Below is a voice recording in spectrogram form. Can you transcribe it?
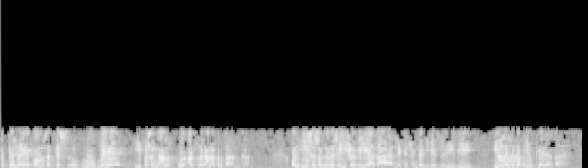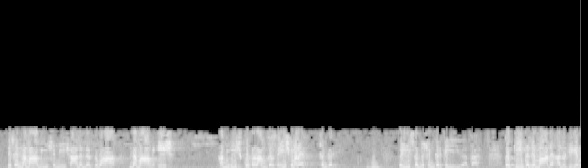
तो किस जगह कौन सा किस रूप में है, ये प्रसंगानुकूल अर्थ लगाना पड़ता है उनका। और ईश शब्द वैसे ईश्वर के लिए आता है, लेकिन शंकर जी के लिए भी ईश शब्द का प्रयोग किया जाता है। जैसे नमाम ईश मीशान नृत्य वहाँ नमाम ईश हम ईश को प्रणाम करते हैं। ईश के माने शंकर जी। तो ये शब्द शंकर के लिए आता है। तो की तजमान अनुज इव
